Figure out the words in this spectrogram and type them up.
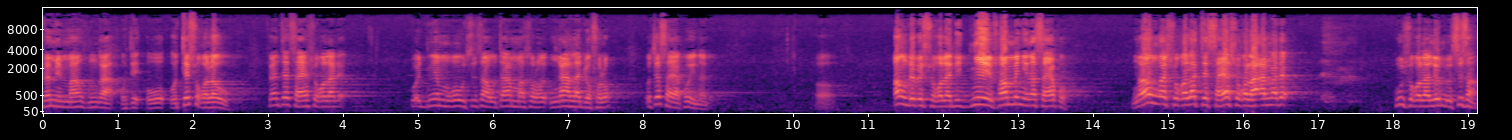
fɛn min b'an kun kan o tɛ o tɛ sɔgɔla o fɛn tɛ saya sɔgɔla dɛ ko diɲɛ mɔgɔw sisan u t'a masɔrɔ n k'a lajɔ fɔlɔ o tɛ saya ko in na dɛ ɔ anw de be sɔgɔla ni diɲɛ fo an be ɲina saya kɔ nka anw ka sɔgɔla tɛ saya sɔgɔla an na dɛ k'u sɔgɔlalen don sisan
